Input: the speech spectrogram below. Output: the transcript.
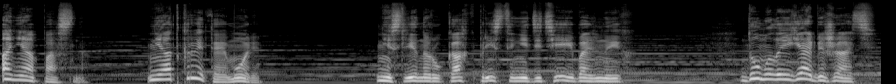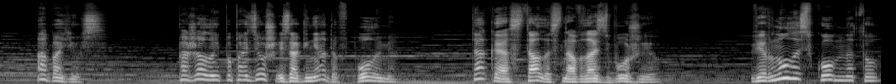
а не опасна. Не открытое море. Несли на руках к пристани детей и больных. Думала и я бежать, а боюсь. Пожалуй, попадешь из огня да в полымя. Так и осталась на власть Божию. Вернулась в комнату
